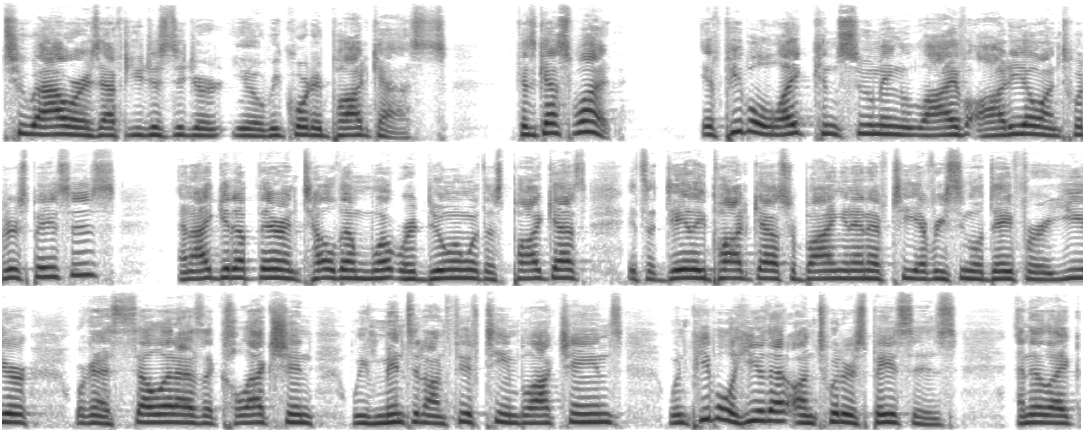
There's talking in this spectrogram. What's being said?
two hours after you just did your you know recorded podcasts? Because guess what? If people like consuming live audio on Twitter spaces, and I get up there and tell them what we're doing with this podcast. It's a daily podcast. We're buying an NFT every single day for a year. We're going to sell it as a collection. We've minted on 15 blockchains. When people hear that on Twitter spaces and they're like,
